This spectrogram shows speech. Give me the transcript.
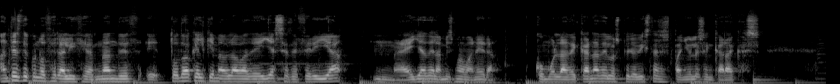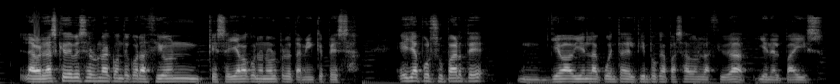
Antes de conocer a Alicia Hernández, eh, todo aquel que me hablaba de ella se refería mm, a ella de la misma manera, como la decana de los periodistas españoles en Caracas. La verdad es que debe ser una condecoración que se lleva con honor pero también que pesa. Ella, por su parte, Mm, lleva bien la cuenta del tiempo que ha pasado en la ciudad y en el país,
